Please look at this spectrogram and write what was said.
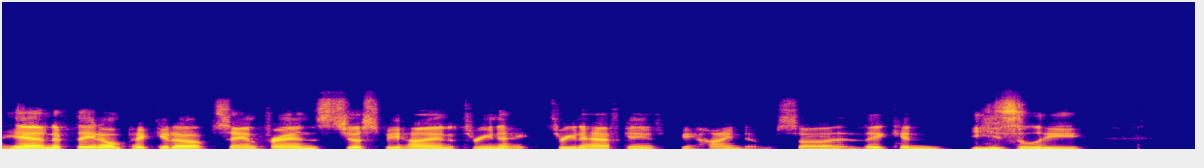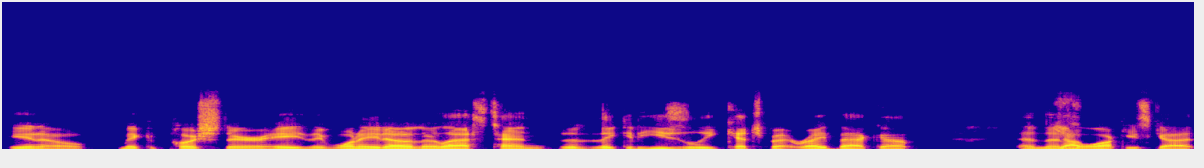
Yeah, and if they don't pick it up, San Fran's just behind three and a three and a half games behind them, so they can easily, you know, make a push. They're eight. They've won eight out of their last ten. They could easily catch back right back up, and then Yep. Milwaukee's got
